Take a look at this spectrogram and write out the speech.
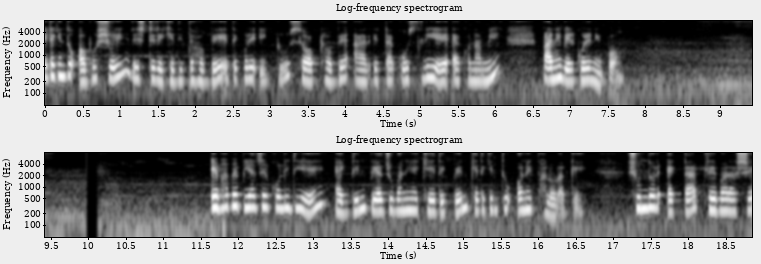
এটা কিন্তু অবশ্যই রেস্টে রেখে দিতে হবে। এতে করে একটু সফট হবে আর এটা কষলিয়ে এখন আমি পানি বের করে নিব। এভাবে পেঁয়াজের কলি দিয়ে একদিন পেঁয়াজু বানিয়ে খেয়ে দেখবেন খেতে কিন্তু অনেক ভালো লাগে। সুন্দর একটা ফ্লেভার আসে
